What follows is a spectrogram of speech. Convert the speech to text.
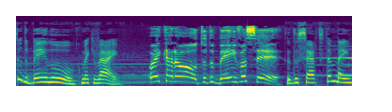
Tudo bem, Lu? Como é que vai? Oi, Carol, tudo bem e você? Tudo certo também.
